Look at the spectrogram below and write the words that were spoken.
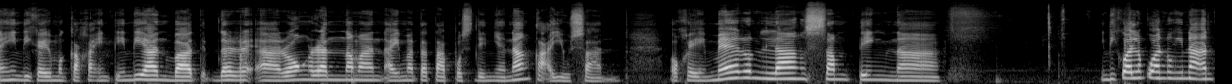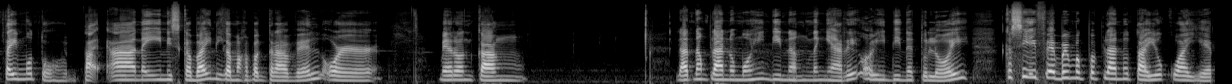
na hindi kayo magkakaintindihan but the uh, wrong run naman ay matatapos din yan ng kaayusan. Okay, meron lang something na hindi ko alam kung anong inaantay mo to. Ta- ah, naiinis ka ba? Hindi ka makapag-travel? Or meron kang lahat ng plano mo hindi nang nangyari or hindi natuloy? Kasi if ever magpaplano tayo, quiet.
